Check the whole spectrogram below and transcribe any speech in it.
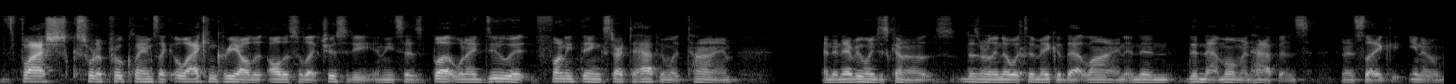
Flash sort of proclaims like, "Oh, I can create all, the, all this electricity," and he says, "But when I do it, funny things start to happen with time." and then everyone just kind of doesn't really know what to make of that line and then then that moment happens and it's like you know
